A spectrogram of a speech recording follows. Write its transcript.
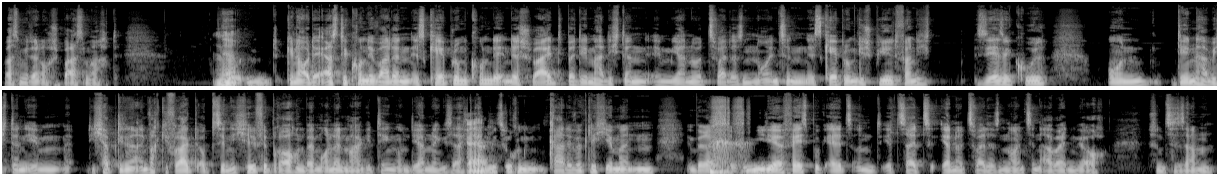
was mir dann auch Spaß macht. Ja. Und genau, der erste Kunde war dann Escape Room Kunde in der Schweiz, bei dem hatte ich dann im Januar 2019 ein Escape Room gespielt, fand ich sehr, sehr cool. Und den habe ich dann eben, ich habe die dann einfach gefragt, ob sie nicht Hilfe brauchen beim Online-Marketing. Und die haben dann gesagt, ja, ja wir suchen gerade wirklich jemanden im Bereich Social Media, Facebook-Ads und jetzt seit Januar 2019 arbeiten wir auch schon zusammen.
